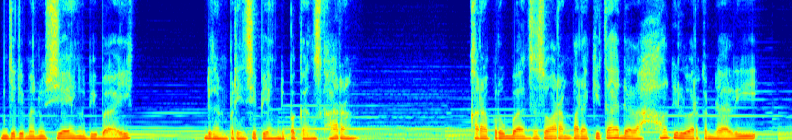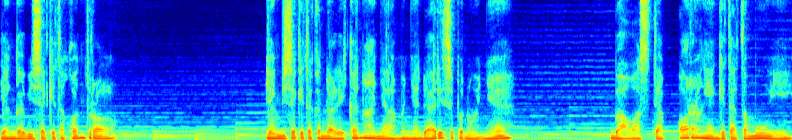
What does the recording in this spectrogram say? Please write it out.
menjadi manusia yang lebih baik dengan prinsip yang dipegang sekarang. Karena perubahan seseorang pada kita adalah hal di luar kendali yang gak bisa kita kontrol. Yang bisa kita kendalikan hanyalah menyadari sepenuhnya bahwa setiap orang yang kita temui,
